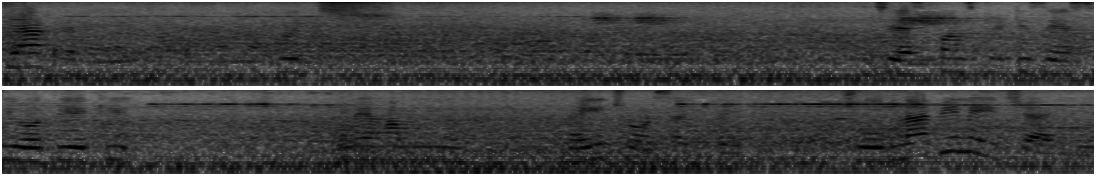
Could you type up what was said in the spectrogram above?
क्या करेंगे कुछ कुछ रेस्पॉन्सिबिलिटीज ऐसी होती है कि उन्हें हम नहीं छोड़ सकते। छोड़ना भी नहीं चाहिए।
